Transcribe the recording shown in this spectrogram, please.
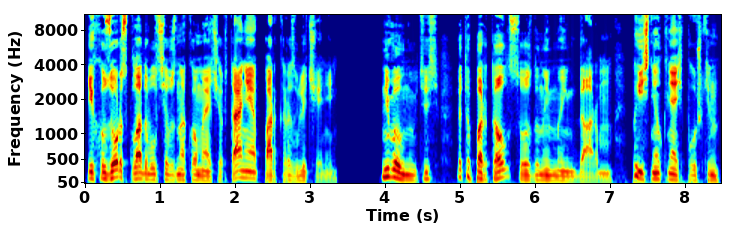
Их узор складывался в знакомые очертания парка развлечений. «Не волнуйтесь, это портал, созданный моим даром», — пояснил князь Пушкин.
